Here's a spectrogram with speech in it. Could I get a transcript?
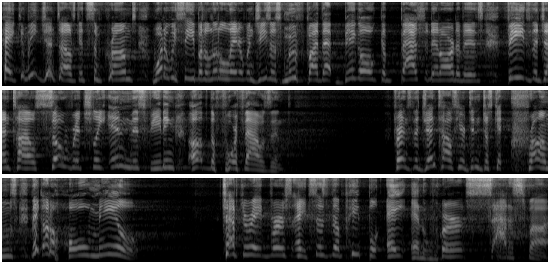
Hey, can we Gentiles get some crumbs? What do we see? But a little later, when Jesus, moved by that big old compassionate heart of his, feeds the Gentiles so richly in this feeding of the 4,000. Friends, the Gentiles here didn't just get crumbs, they got a whole meal. Chapter 8, verse 8 says, The people ate and were satisfied.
